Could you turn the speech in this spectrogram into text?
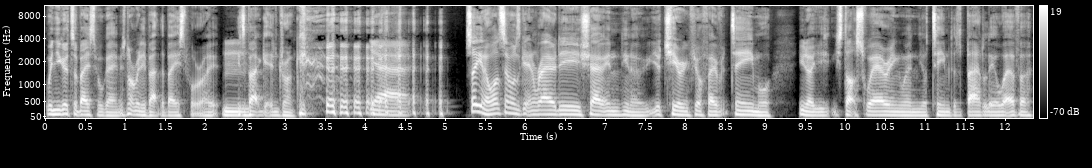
when you go to a baseball game, it's not really about the baseball, right? Mm. It's about getting drunk. Yeah. So, you know, once someone's getting rowdy, shouting, you know, you're cheering for your favorite team or, you know, you, you start swearing when your team does badly or whatever.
